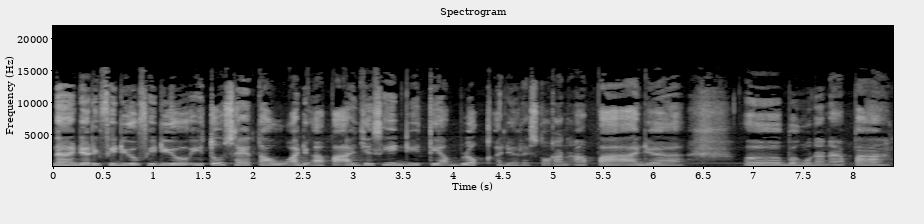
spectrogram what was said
Nah dari video-video itu saya tahu ada apa aja sih di tiap blok, ada restoran apa, ada uh, bangunan apa.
